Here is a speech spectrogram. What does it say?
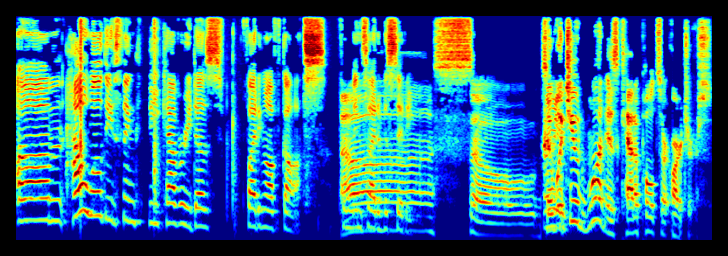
Um, how well do you think the cavalry does fighting off Goths from inside of a city? Uh, so, I so mean- what you'd want is catapults or archers.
